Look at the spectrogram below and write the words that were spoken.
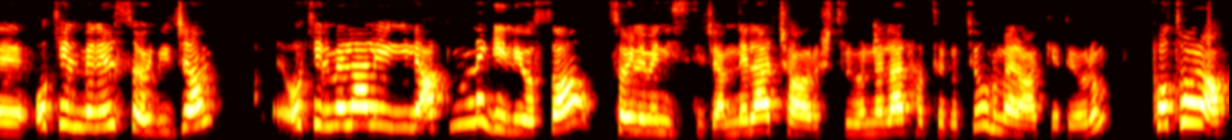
Ee, o kelimeleri söyleyeceğim. Ee, o kelimelerle ilgili aklına ne geliyorsa söylemeni isteyeceğim. Neler çağrıştırıyor, neler hatırlatıyor onu merak ediyorum. Fotoğraf,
